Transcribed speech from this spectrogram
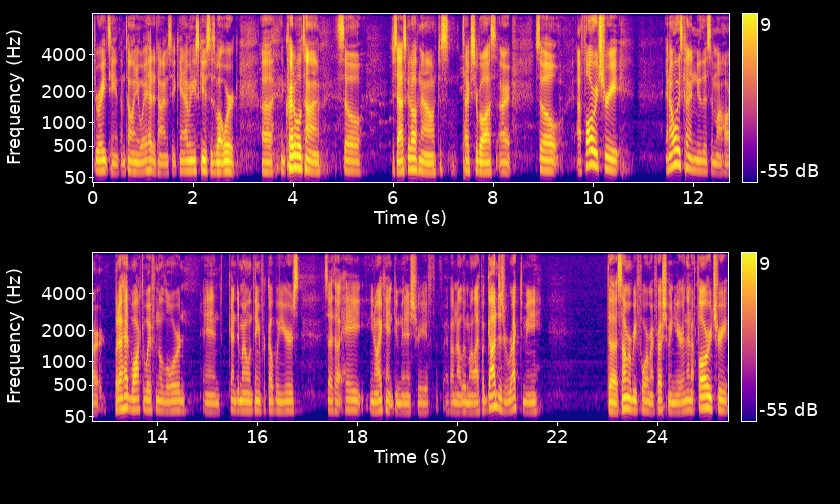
through 18th. I'm telling you way ahead of time, so you can't have any excuses about work. Uh, incredible time. So just ask it off now. Just text your boss. All right. So at fall retreat, and I always kind of knew this in my heart, but I had walked away from the Lord and kind of did my own thing for a couple of years. So I thought, hey, you know, I can't do ministry if, if I'm not living my life. But God just wrecked me the summer before my freshman year. And then at fall retreat,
